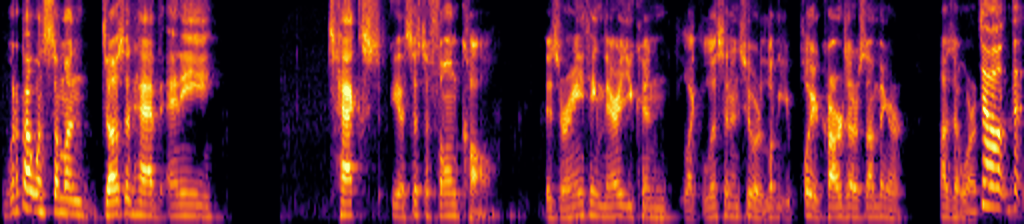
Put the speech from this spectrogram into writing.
what about when someone doesn't have any text? You know, it's just a phone call. Is there anything there you can like listen into or look at your pull your cards out or something, or how does that work? So the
